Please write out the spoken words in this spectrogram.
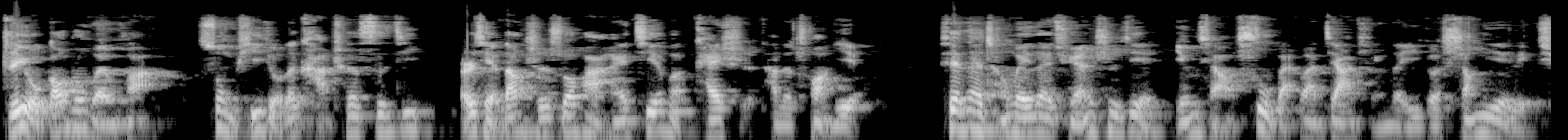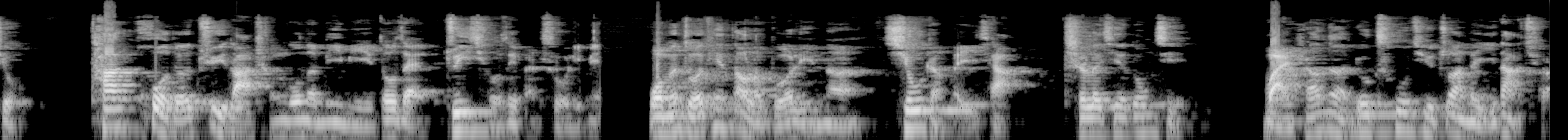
只有高中文化、送啤酒的卡车司机。而且当时说话还结巴，开始他的创业，现在成为在全世界影响数百万家庭的一个商业领袖。他获得巨大成功的秘密都在《追求》这本书里面。我们昨天到了柏林呢，休整了一下，吃了些东西，晚上呢又出去转了一大圈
